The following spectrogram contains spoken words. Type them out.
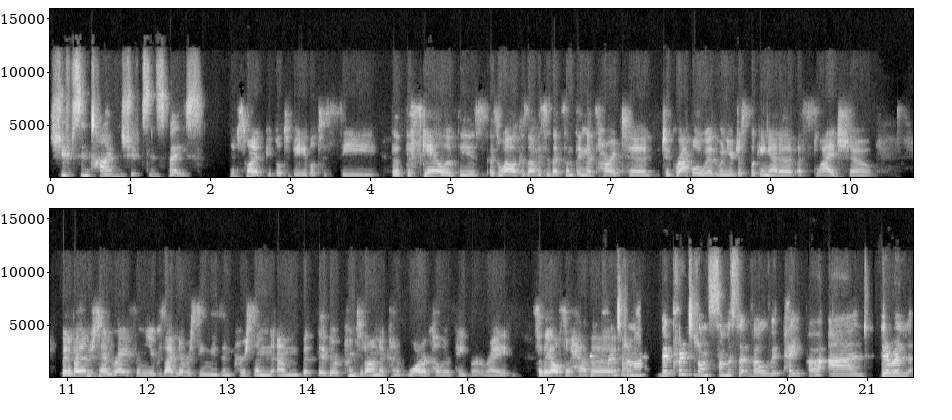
shifts in time, and shifts in space I just wanted people to be able to see the, the scale of these as well, because obviously that's something that's hard to, to grapple with when you're just looking at a, a slideshow. But if I understand right from you, because I've never seen these in person, um, but they're printed on a kind of watercolor paper, right? So they also have they're a. Printed um, on, they're printed on Somerset velvet paper, and they're a,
